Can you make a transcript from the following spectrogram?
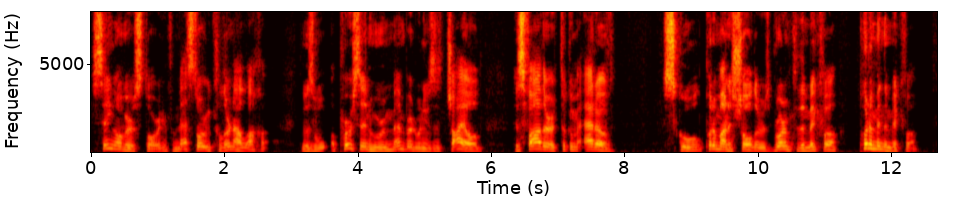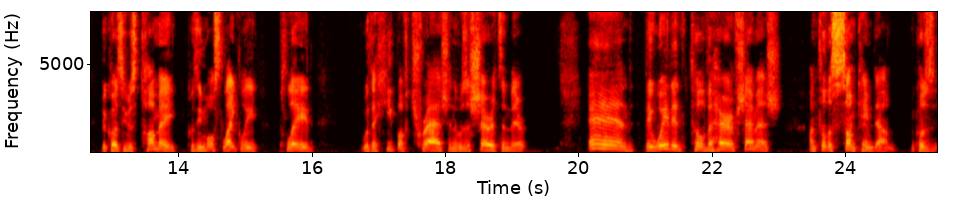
saying over a story, and from that story we can learn halacha? There was a person who remembered when he was a child, his father took him out of school, put him on his shoulders, brought him to the mikvah, put him in the mikvah, because he was tameh, because he most likely played with a heap of trash and there was a sheretz in there. And they waited till the hair of Shemesh, until the sun came down because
